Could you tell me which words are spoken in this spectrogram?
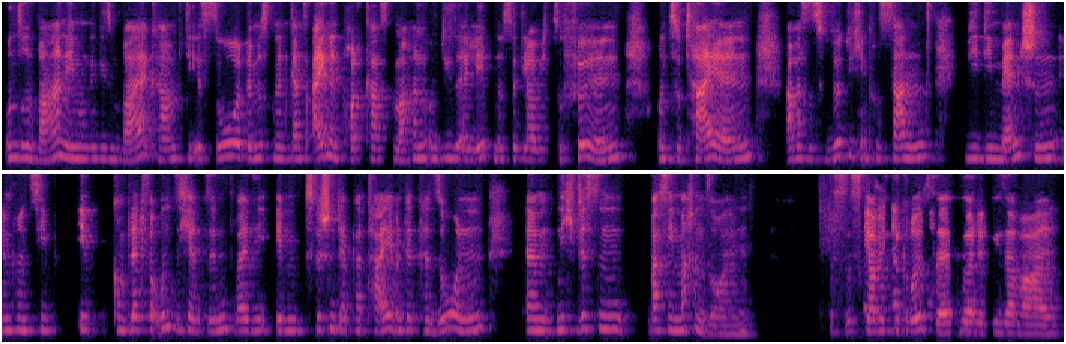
unsere Wahrnehmung in diesem Wahlkampf, die ist so, da müssten wir einen ganz eigenen Podcast machen, um diese Erlebnisse, glaube ich, zu füllen und zu teilen. Aber es ist wirklich interessant, wie die Menschen im Prinzip komplett verunsichert sind, weil sie eben zwischen der Partei und der Person ähm, nicht wissen, was sie machen sollen. Das ist, glaube ich, die größte Hürde dieser Wahl.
